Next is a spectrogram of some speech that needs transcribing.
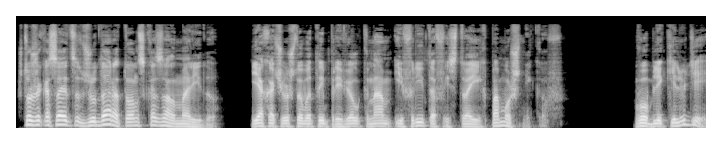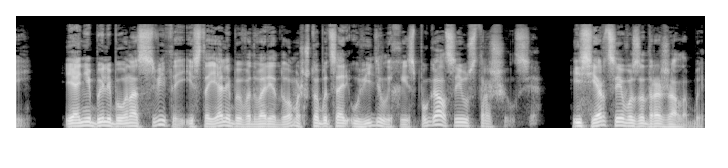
Что же касается Джудара, то он сказал Мариду, «Я хочу, чтобы ты привел к нам ифритов из твоих помощников в облике людей, и они были бы у нас свитой и стояли бы во дворе дома, чтобы царь увидел их и испугался и устрашился, и сердце его задрожало бы,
